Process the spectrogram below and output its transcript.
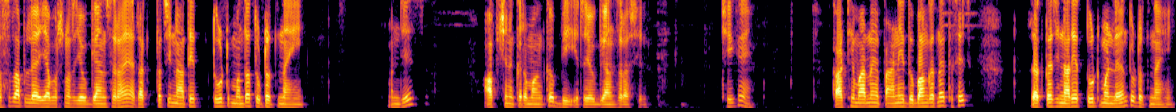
तसंच आपल्या या प्रश्नाचं योग्य आन्सर आहे. रक्ताची नाते तूट म्हणता तुटत नाही. म्हणजेच ऑप्शन क्रमांक बी याचा योग्य आन्सर असेल. ठीक आहे? काठी मारणे पाणी दुभांगत नाही तसेच रक्ताची नाते तूट म्हणल्याने तुटत नाही.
